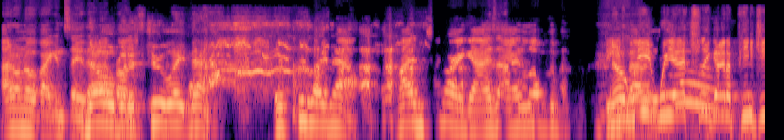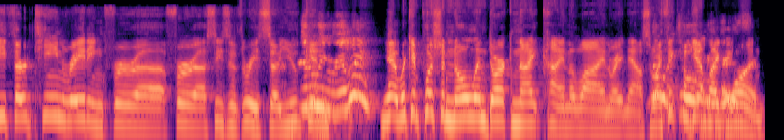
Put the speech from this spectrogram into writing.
I don't know if I can say that. No, but it's too late now. it's too late now. I'm sorry, guys. I love the. No, we, we actually got a PG thirteen rating for uh, for uh, season three, so you Did can we really? yeah we can push a Nolan Dark Knight kind of line right now. So No I think we told get like this. one.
